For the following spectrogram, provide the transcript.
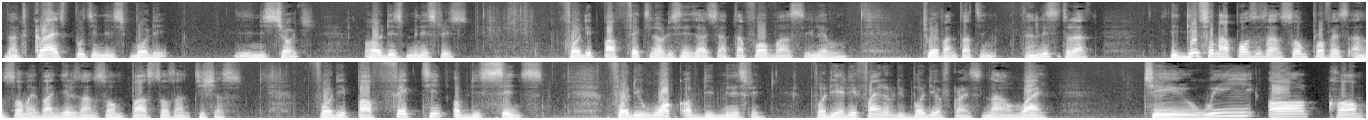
that Christ put in his body, in his church, all these ministries for the perfecting of the saints. Chapter 4, verse 11, 12, and 13. And listen to that. He gave some apostles and some prophets and some evangelists and some pastors and teachers for the perfecting of the saints, for the work of the ministry, for the edifying of the body of Christ. Now, why? Till we all come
